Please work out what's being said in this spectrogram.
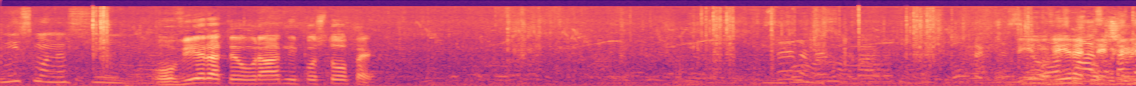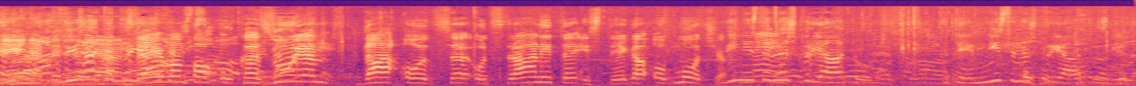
nismo nasilni. Ovirate uradni postopek. Ovirate življenja državljanov. Zdaj vam pa ukazujem, da od, se odstranite iz tega območja. Vi niste naš prijatelj. Potem, niste naš prijatelj. zgleda.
